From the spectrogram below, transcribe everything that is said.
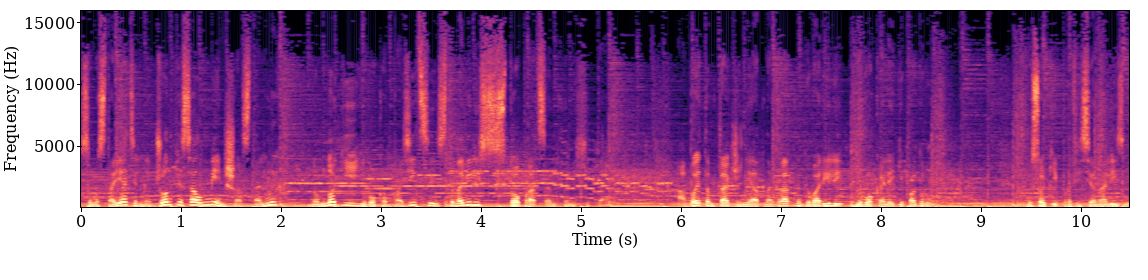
Самостоятельно Джон писал меньше остальных, но многие его композиции становились стопроцентными хитами. Об этом также неоднократно говорили его коллеги по группе. Высокий профессионализм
